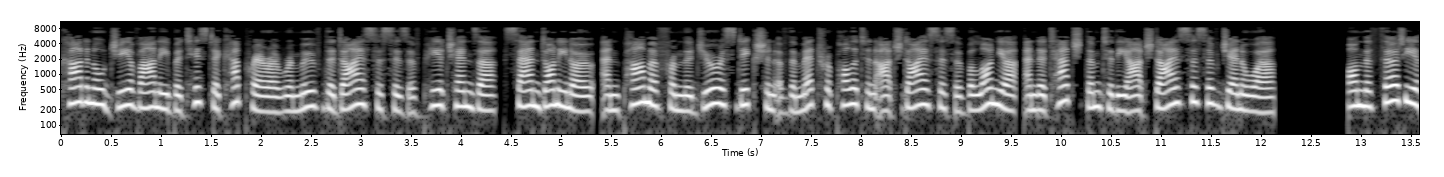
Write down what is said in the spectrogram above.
Cardinal Giovanni Battista Caprara removed the dioceses of Piacenza, San Donnino, and Parma from the jurisdiction of the Metropolitan Archdiocese of Bologna, and attached them to the Archdiocese of Genoa. On 30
